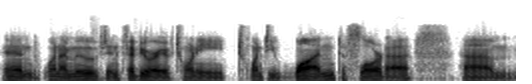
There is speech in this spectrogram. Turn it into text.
And when I moved in February of 2021 to Florida, um,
